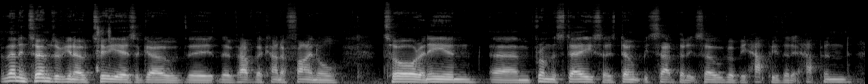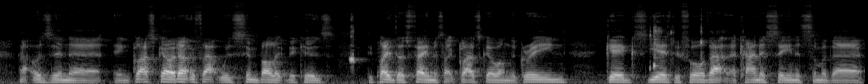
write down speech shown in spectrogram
And then in terms of you know, two years ago, they they've had the kind of final tour, and Ian um, from the stage says, "Don't be sad that it's over. Be happy that it happened." That was in uh, in Glasgow. I don't know if that was symbolic because they played those famous like Glasgow on the Green gigs years before that. They're kind of seen as some of their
